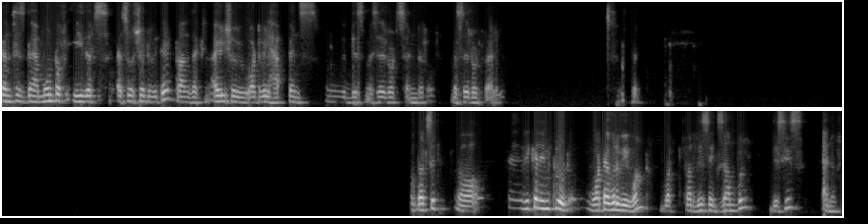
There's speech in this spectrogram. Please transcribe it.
consists the amount of ethers associated with a transaction. I will show you what will happens with this message dot sender or message dot value. So that's it. Uh, we can include whatever we want, but for this example, this is enough.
